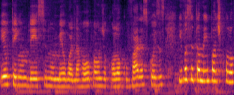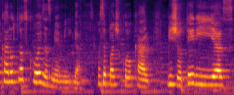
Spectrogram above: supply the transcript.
Eu tenho um desse no meu guarda-roupa, onde eu coloco várias coisas. E você também pode colocar outras coisas, minha amiga. Você pode colocar bijuterias,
